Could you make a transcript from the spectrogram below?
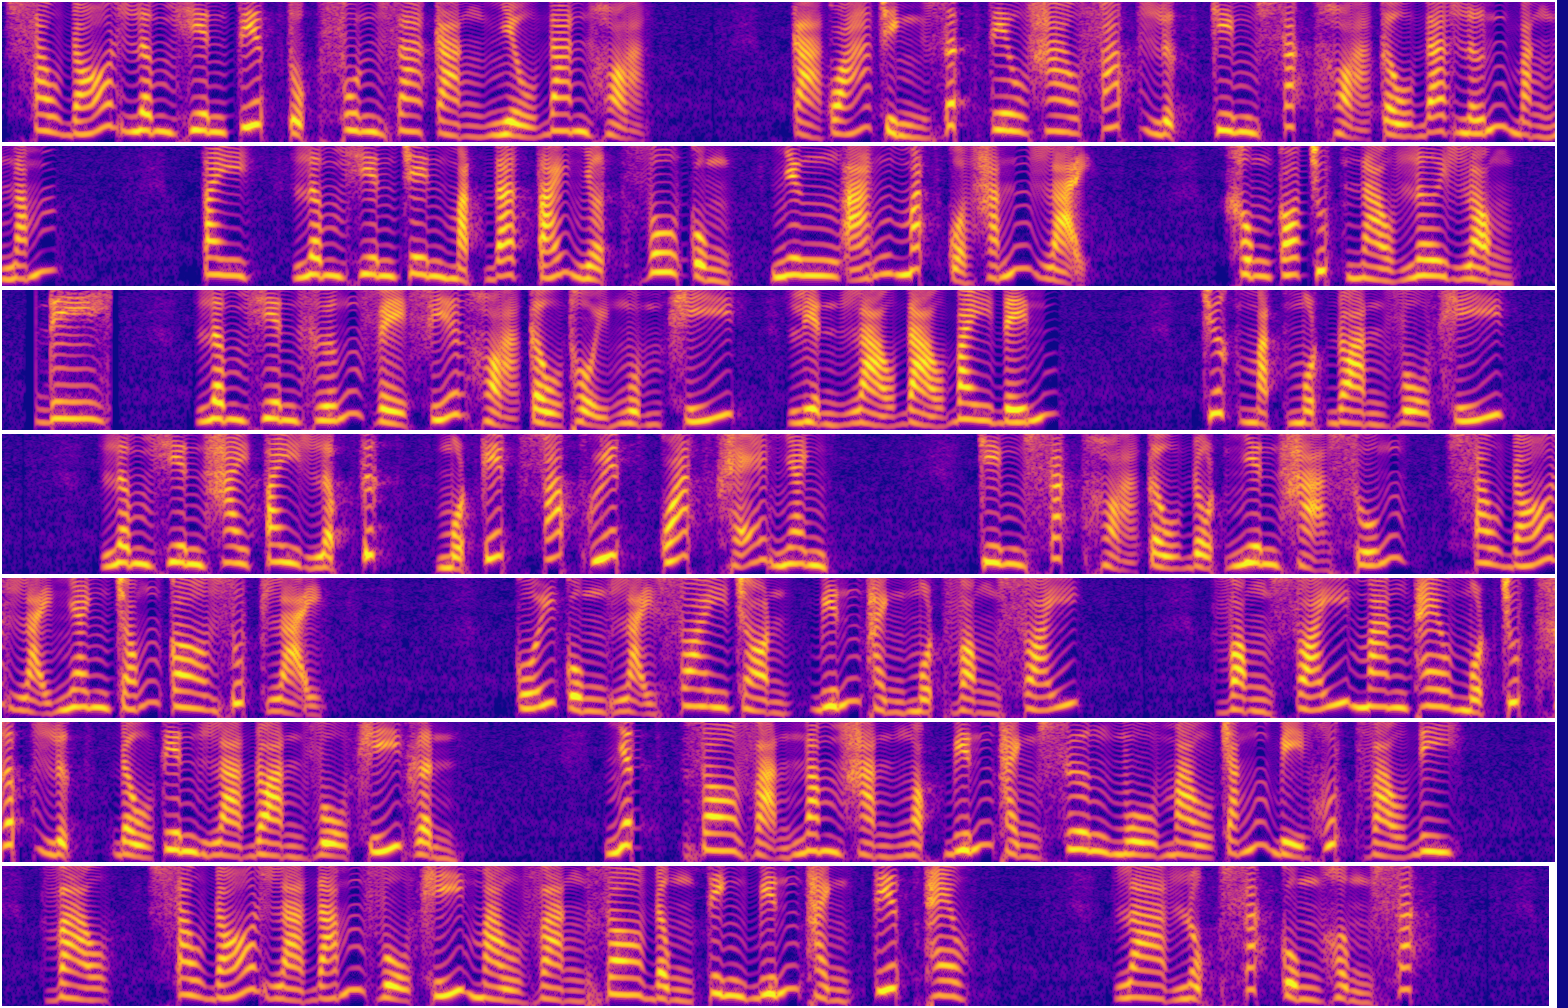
Sau đó Lâm Hiên tiếp tục phun ra càng nhiều đan hỏa. Cả quá trình rất tiêu hao pháp lực kim sắc hỏa cầu đã lớn bằng nắm. Tay, Lâm Hiên trên mặt đã tái nhợt vô cùng, nhưng áng mắt của hắn lại. Không có chút nào lơi lòng. Đi! Lâm Hiên hướng về phía hỏa cầu thổi ngụm khí, liền lảo đảo bay đến. Trước mặt một đoàn vũ khí. Lâm Hiên hai tay lập tức, một kết pháp quyết quát khẽ nhanh. Kim sắc hỏa cầu đột nhiên hạ xuống, sau đó lại nhanh chóng co rút lại. Cuối cùng lại xoay tròn, biến thành một vòng xoáy. Vòng xoáy mang theo một chút hấp lực, đầu tiên là đoàn vũ khí gần. Nhất do vạn năm hàn ngọc biến thành xương mù màu trắng bị hút vào đi vào, sau đó là đám vũ khí màu vàng do đồng tinh biến thành tiếp theo. Là lục sắc cùng hồng sắc.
